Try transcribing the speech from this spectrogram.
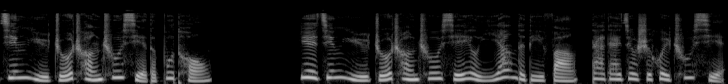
经与着床出血的不同。月经与着床出血有一样的地方，大概就是会出血，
